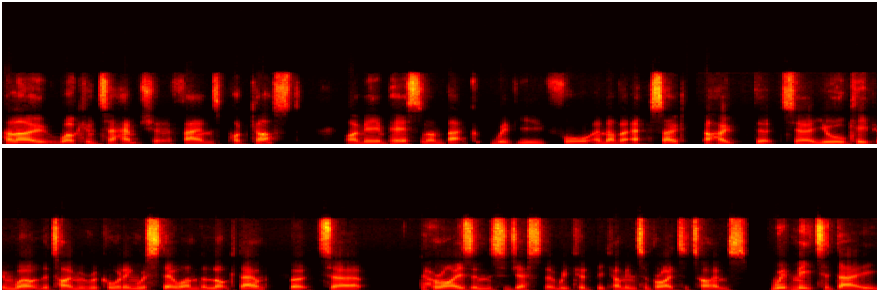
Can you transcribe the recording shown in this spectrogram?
Hello, welcome to Hampshire Fans Podcast. I'm Ian Pearce and I'm back with you for another episode. I hope that uh, you're all keeping well at the time of recording. We're still under lockdown, but uh, the horizon suggests that we could be coming to brighter times. With me today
